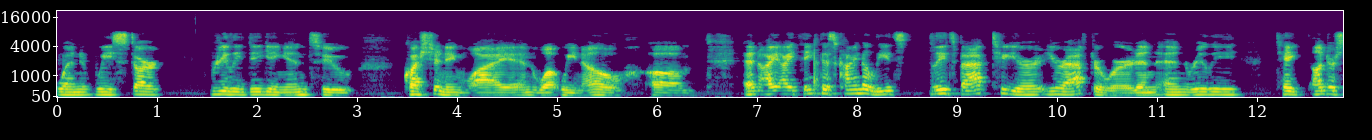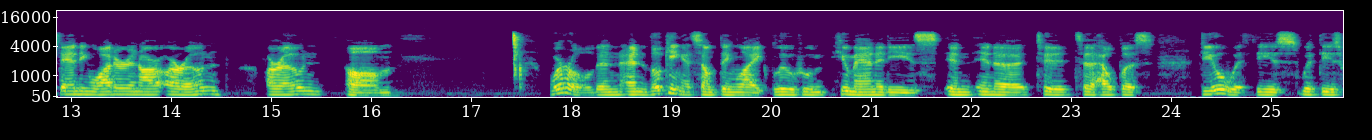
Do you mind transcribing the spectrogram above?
when we start really digging into questioning why and what we know. Um, and I, I think this kind of leads leads back to your your afterword and and really take understanding water in our, our own our own um, world and and looking at something like blue hum- humanities in in a to to help us deal with these with these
